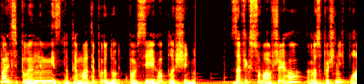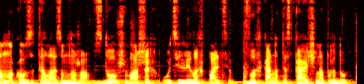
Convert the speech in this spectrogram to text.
Пальці повинні міцно тримати продукт по всій його площині. Зафіксувавши його, розпочніть плавно ковзати лезом ножа вздовж ваших уцілілих пальців, злегка натискаючи на продукт.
